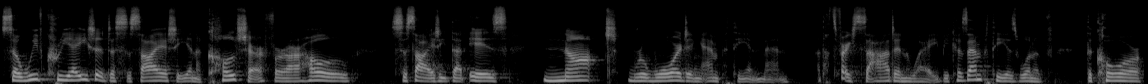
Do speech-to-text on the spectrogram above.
So we've created a society and a culture for our whole society that is not rewarding empathy in men. That's very sad in a way because empathy is one of the core,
